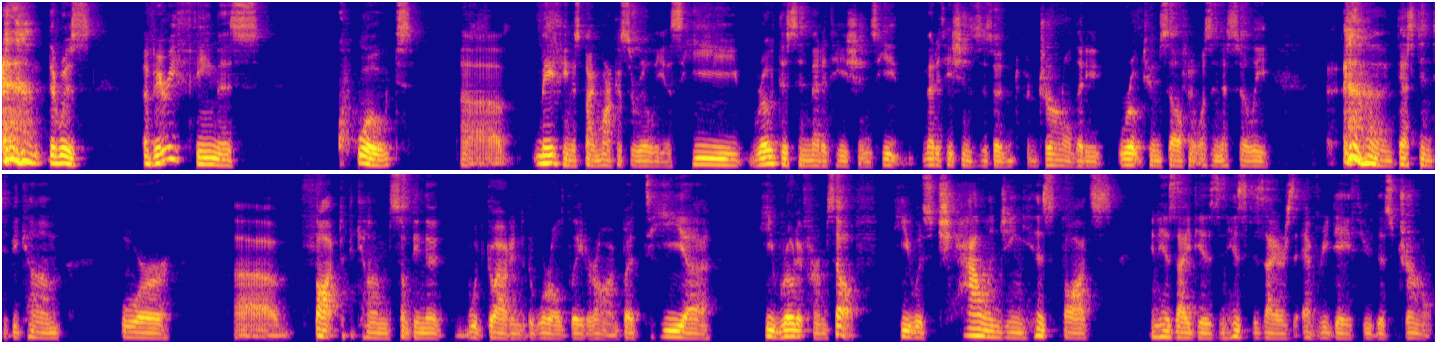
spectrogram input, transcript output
there was a very famous quote, uh, made famous by Marcus Aurelius. He wrote this in Meditations. He Meditations is a, a journal that he wrote to himself, and it wasn't necessarily destined to become or uh, thought to become something that would go out into the world later on. But he uh, he wrote it for himself. He was challenging his thoughts and his ideas and his desires every day through this journal.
